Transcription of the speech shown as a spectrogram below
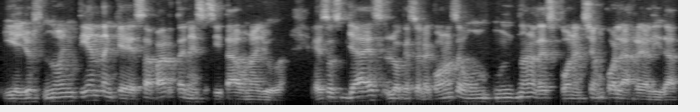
y ellos no entienden que esa parte necesita una ayuda. Eso ya es lo que se le conoce una desconexión con la realidad.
